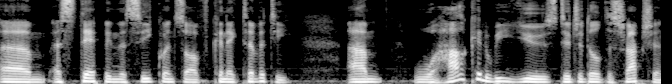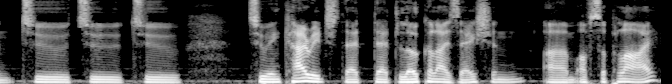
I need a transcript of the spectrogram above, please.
um, a step in the sequence of connectivity. Um, how can we use digital disruption to to to to encourage that that localization um, of supply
